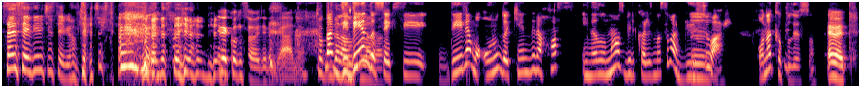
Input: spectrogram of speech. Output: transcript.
Sen sevdiğin için seviyorum gerçekten. ben de seviyorum. Direkt. Direkt onu söyledim yani. Çok Bak da var. seksi değil ama onun da kendine has inanılmaz bir karizması var. Büyüsü Hmm. var. Ona kapılıyorsun. Evet.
